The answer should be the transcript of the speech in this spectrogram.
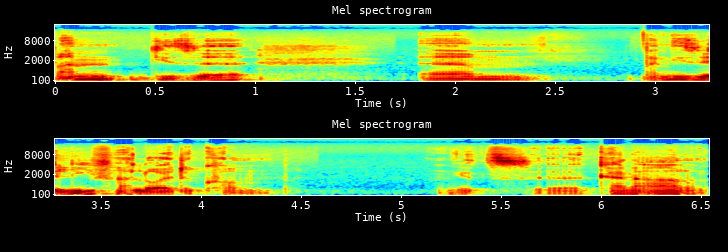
wann diese, ähm, wann diese Lieferleute kommen. Jetzt, äh, keine Ahnung,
